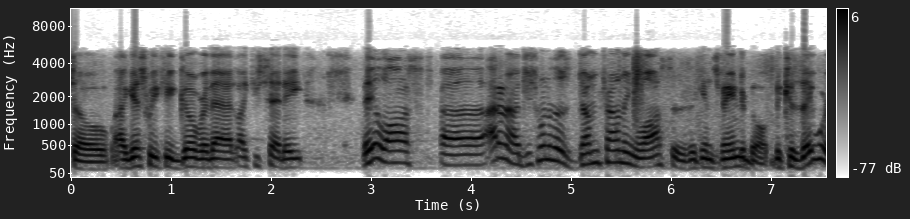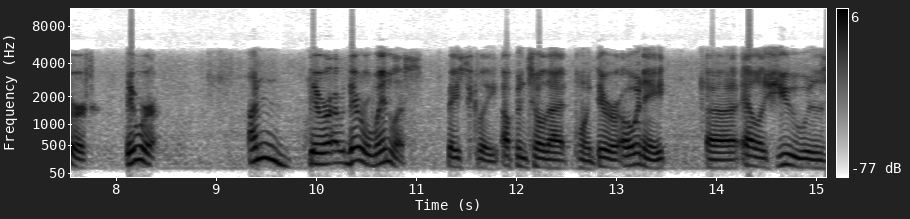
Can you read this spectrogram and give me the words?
So I guess we could go over that. Like you said, they they lost. Uh, I don't know, just one of those dumbfounding losses against Vanderbilt because they were they were un, they were they were winless basically up until that point. They were 0 and 8. Uh, LSU was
